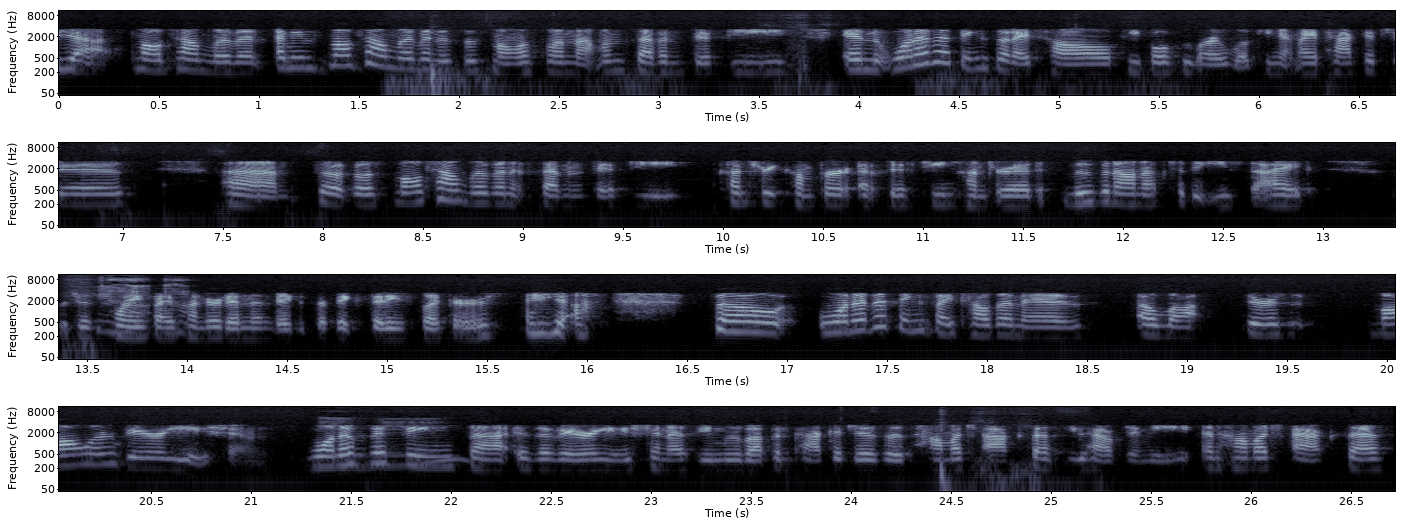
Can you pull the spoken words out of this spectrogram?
Yeah, small town living. I mean, small town living is the smallest one. That one's seven fifty. And one of the things that I tell people who are looking at my packages, um, so it goes small town living at seven fifty, country comfort at fifteen hundred, moving on up to the east side, which is twenty five hundred, and then big the big city slickers. yeah. So one of the things I tell them is a lot. There's smaller variations. One of the mm-hmm. things that is a variation as you move up in packages is how much access you have to me and how much access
